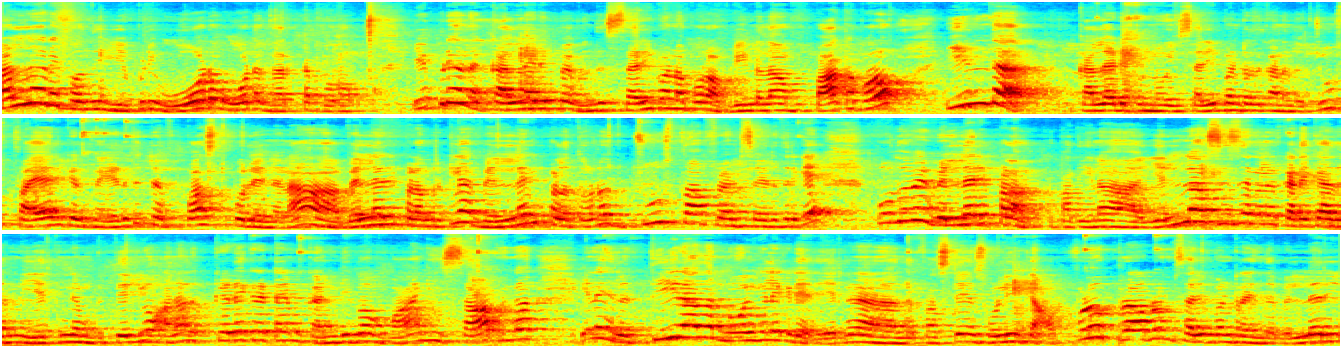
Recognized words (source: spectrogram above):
கல்லடைப்பை வந்து எப்படி ஓட ஓட விரட்ட போகிறோம் எப்படி அந்த கல்லடைப்பை வந்து சரி பண்ண போகிறோம் அப்படின்னு தான் பார்க்க போகிறோம் இந்த கல்லடைப்பு நோய் சரி பண்ணுறதுக்கான அந்த ஜூஸ் தயாரிக்கிறதுக்கு நான் எடுத்துகிட்ட ஃபர்ஸ்ட் பொருள் என்னென்னா வெள்ளரி பழம் இருக்குல்ல வெள்ளரி பழத்தோட ஜூஸ் தான் ஃப்ரெண்ட்ஸ் எடுத்திருக்கேன். பொதுவே வெள்ளரி பழம் பார்த்தீங்கன்னா எல்லா சீசன்லையும் கிடைக்காதுன்னு ஏற்கனவே நமக்கு தெரியும். ஆனால் கிடைக்கிற டைம் கண்டிப்பாக வாங்கி சாப்பிடுங்க. ஏன்னா இதில் தீராத நோய்களே கிடையாது. ஏற்கனவே நான் அந்த ஃபஸ்ட் டைம் சொல்லியிருக்கேன். அவ்வளோ ப்ராப்ளம் சரி பண்ணுற இந்த வெள்ளரி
